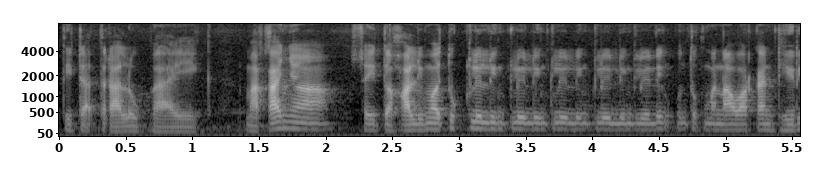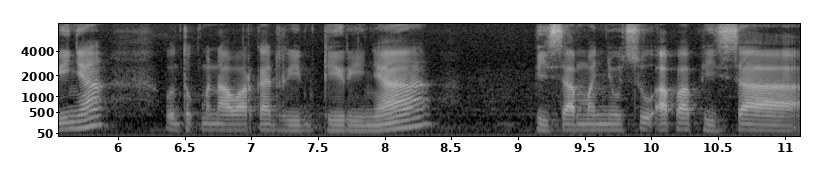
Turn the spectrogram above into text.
tidak terlalu baik. Makanya Sayyidah Halimah itu keliling-keliling keliling-keliling keliling untuk menawarkan dirinya untuk menawarkan dirinya bisa menyusu apa bisa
